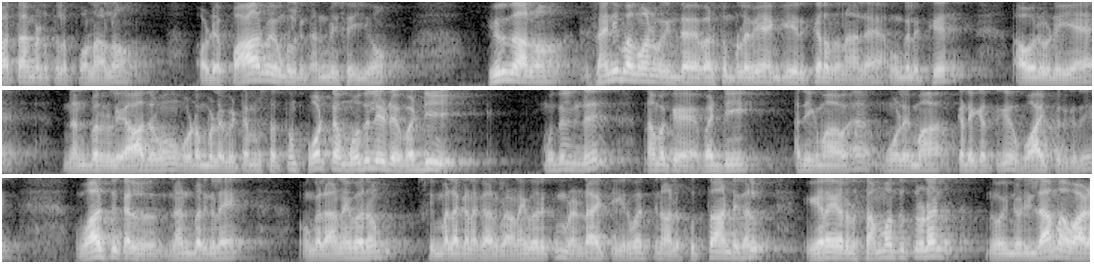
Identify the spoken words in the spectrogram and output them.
பத்தாம் இடத்துல போனாலும் அவருடைய பார்வை உங்களுக்கு நன்மை செய்யும். இருந்தாலும் சனி பகவான் இந்த வருஷம் ஃபுல்லவே அங்கேயே இருக்கிறதுனால உங்களுக்கு அவருடைய நண்பர்களுடைய ஆதரவும் உடம்புல விட்டமின் சத்தும் போட்ட முதலீடு வட்டி முதலீடு நமக்கு வட்டி அதிகமாக மூலயமா கிடைக்கிறதுக்கு வாய்ப்பு இருக்குது. வாழ்த்துக்கள் நண்பர்களே. உங்கள் அனைவரும் சிம்மலக்கணக்காரர்கள் அனைவருக்கும் ரெண்டாயிரத்தி இருபத்தி நாலு புத்தாண்டுகள் இறையருள் சம்மதத்துடன் நோய் நொடி இல்லாமல் வாழ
